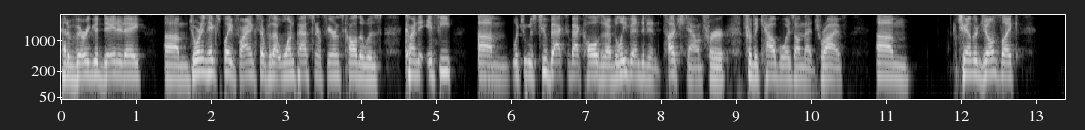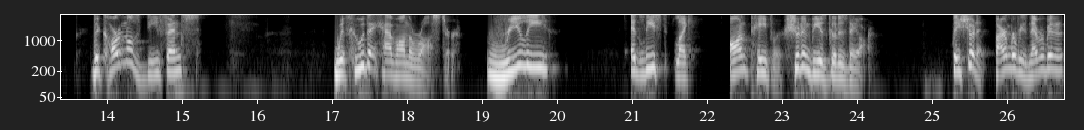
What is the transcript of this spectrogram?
had a very good day today. Um, Jordan Hicks played fine except for that one pass interference call that was kind of iffy, um, which was two back to back calls that I believe ended in a touchdown for for the Cowboys on that drive. Um, Chandler Jones, like the Cardinals' defense with who they have on the roster, really, at least like on paper, shouldn't be as good as they are. They shouldn't. Byron Murphy's never been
